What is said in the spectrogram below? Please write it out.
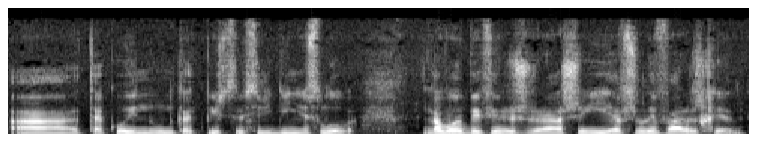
а такой нун, как пишется в середине слова. Гавой бефирш Раши и Евшил и Фаршхен.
